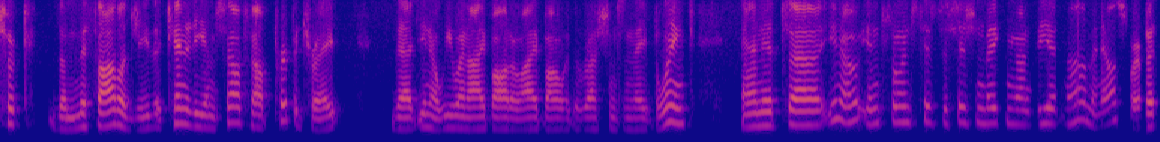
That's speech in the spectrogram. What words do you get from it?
took the mythology that Kennedy himself helped perpetrate that, you know, we went eyeball to eyeball with the Russians and they blinked. And it, uh, you know, influenced his decision making on Vietnam and elsewhere. But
